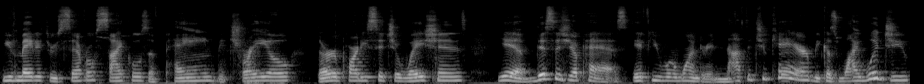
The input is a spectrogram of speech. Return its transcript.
You've made it through several cycles of pain, betrayal, third party situations. Yeah, this is your past. If you were wondering, not that you care, because why would you?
